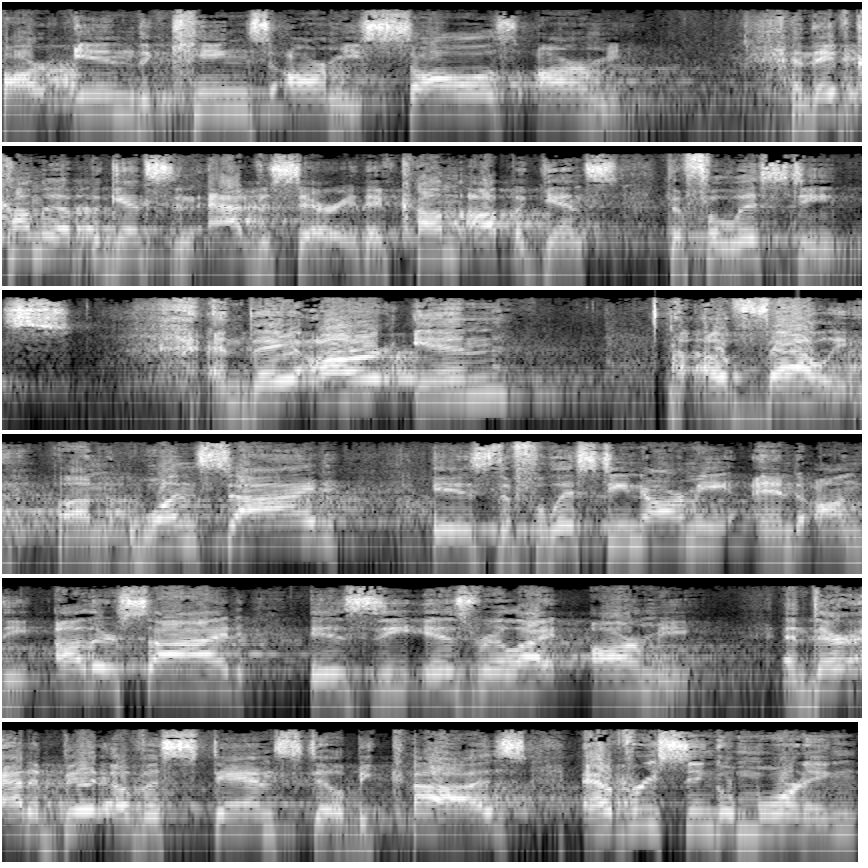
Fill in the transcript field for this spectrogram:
are in the king's army, Saul's army. And they've come up against an adversary. They've come up against the Philistines. And they are in a valley. On one side is the Philistine army, and on the other side is the Israelite army. And they're at a bit of a standstill because every single morning,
